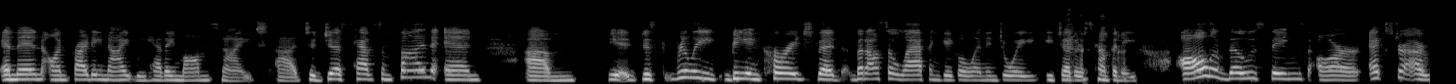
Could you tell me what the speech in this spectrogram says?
And then on Friday night, we have a mom's night uh, to just have some fun and um, just really be encouraged, but but also laugh and giggle and enjoy each other's company. All of those things are extra. Are,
